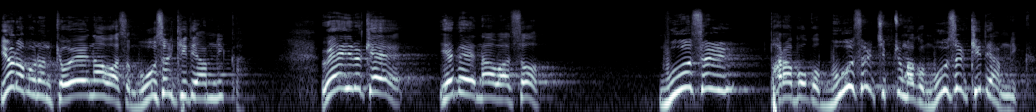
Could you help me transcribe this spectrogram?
여러분은 교회에 나와서 무엇을 기대합니까? 왜 이렇게 예배에 나와서 무엇을 바라보고 무엇을 집중하고 무엇을 기대합니까?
